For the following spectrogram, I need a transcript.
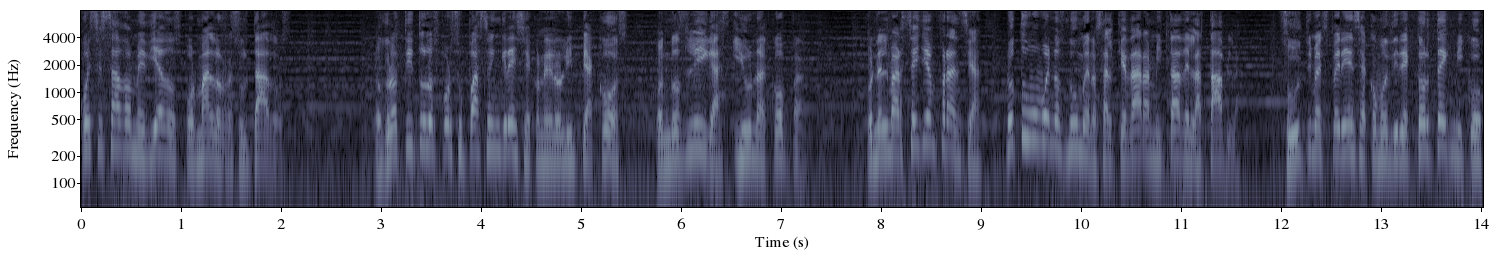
fue cesado a mediados por malos resultados. Logró títulos por su paso en Grecia con el Olympiacos, con dos ligas y una copa. Con el Marsella en Francia no tuvo buenos números al quedar a mitad de la tabla. Su última experiencia como director técnico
